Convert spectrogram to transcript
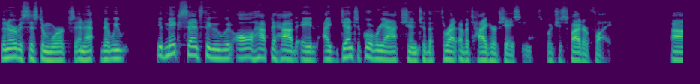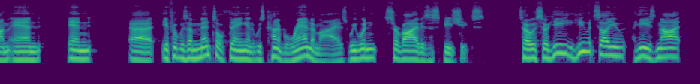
the nervous system works and that we it makes sense that we would all have to have an identical reaction to the threat of a tiger chasing us, which is fight or flight. Um, and and uh, if it was a mental thing and it was kind of randomized, we wouldn't survive as a species. So so he he would tell you he's not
